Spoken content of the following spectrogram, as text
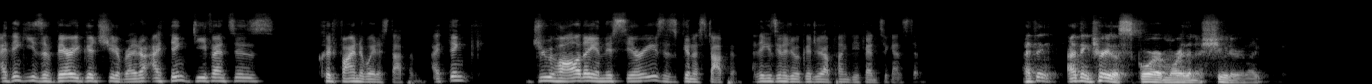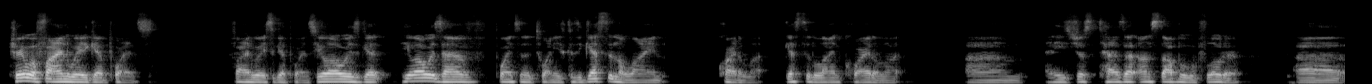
I think he's a very good shooter, but I. I think defenses could find a way to stop him. I think Jrue Holiday in this series is going to stop him. I think he's going to do a good job playing defense against him. I think I think Trae's a scorer more than a shooter. Like Trae will find a way to get points. Find ways to get points. He'll always get he'll always have points in the 20s because he gets in the line quite a lot. Gets to the line quite a lot. Um and he's just has that unstoppable floater. Uh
